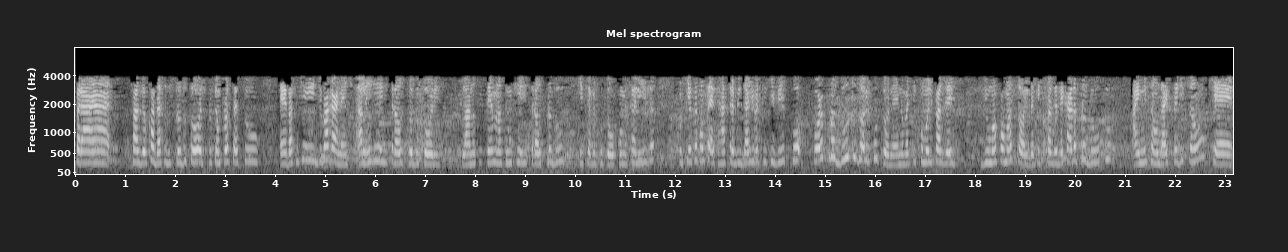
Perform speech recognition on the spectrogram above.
para fazer o cadastro dos produtores, porque é um processo é, bastante devagar, né? Além de registrar os produtores lá no sistema, nós temos que registrar os produtos que esse agricultor comercializa, porque o que acontece? A rastreabilidade vai ter que vir por, por produto do agricultor, né? Não vai ter como ele fazer de uma forma só, ele vai ter que fazer de cada produto a emissão da expedição, que é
